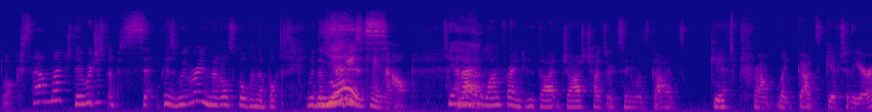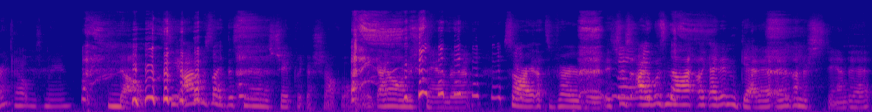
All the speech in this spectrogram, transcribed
books that much. They were just upset because we were in middle school when the books, when the Yes. movies came out, yeah. and I had one friend who thought Josh Hutcherson was God's gift from like God's gift to the earth. That was me. No. See, I was like, this man is shaped like a shovel. Like, I don't understand it. Sorry, that's very rude. It's just, I was not, like, I didn't get it. I didn't understand it.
